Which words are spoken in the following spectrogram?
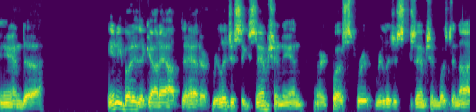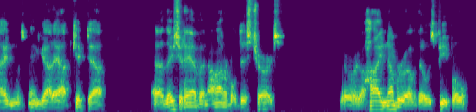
And uh, anybody that got out that had a religious exemption in, a request for religious exemption was denied and was and got out, kicked out. Uh, they should have an honorable discharge. There were a high number of those people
